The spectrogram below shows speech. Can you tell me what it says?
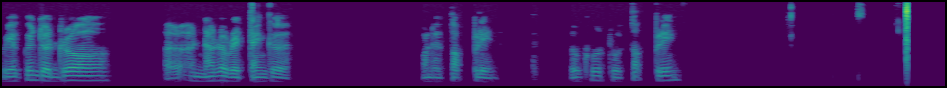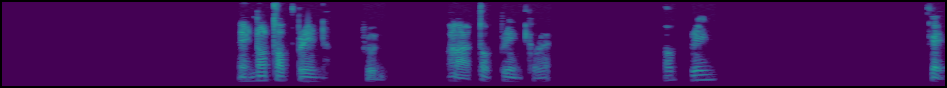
we are going to draw uh, another rectangle on the top plane. So go to top plane. And not top plane. So, ah, top plane, correct. Sketch.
